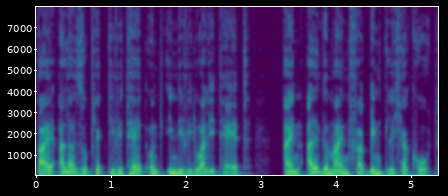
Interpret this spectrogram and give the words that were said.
bei aller Subjektivität und Individualität ein allgemein verbindlicher Code.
